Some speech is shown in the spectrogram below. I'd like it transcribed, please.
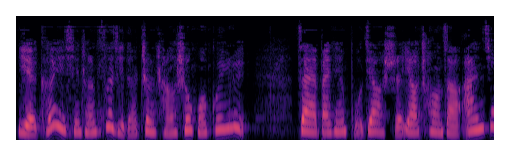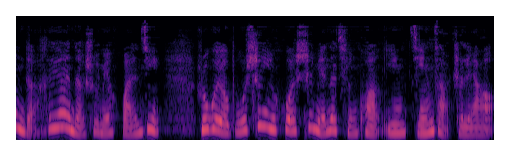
也可以形成自己的正常生活规律。在白天补觉时，要创造安静的、黑暗的睡眠环境。如果有不适应或失眠的情况，应尽早治疗。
